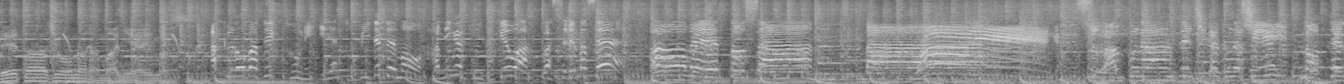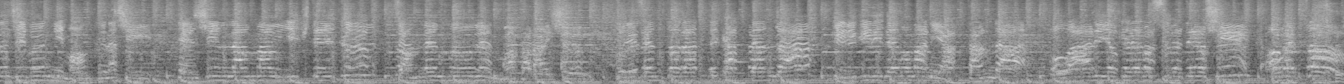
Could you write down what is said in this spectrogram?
データ上なら間に合います。アクロバティックに家飛び出ても歯磨きだけは忘れません。おめっとサンバ。スランプなんて自覚なし。乗ってる自分に文句なし。天真爛漫生きていく。残念無念また来週。プレゼントだって買ったんだ全てよし。おめでおう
